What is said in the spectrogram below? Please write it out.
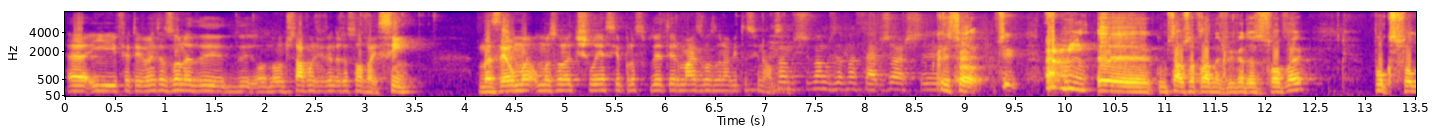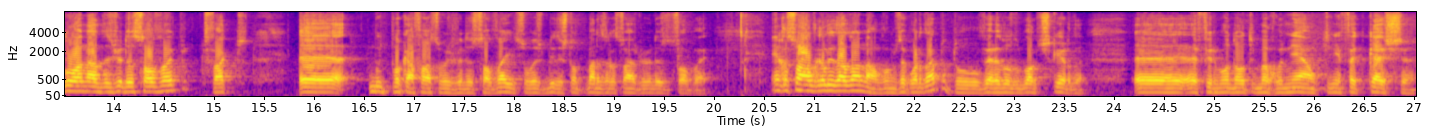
uh, e efetivamente a zona de, de, onde estavam as vivendas da Solvay. Sim, mas é uma, uma zona de excelência para se poder ter mais uma zona habitacional. Vamos, vamos avançar, Jorge. Queria só, sim, uh, começámos a falar nas vivendas da Solvay, pouco se falou ou nada das vivendas da Solvay, porque de facto uh, muito pouco há a falar sobre as vivendas da Solvay e sobre as medidas que estão tomadas em relação às vivendas da Solvay. Em relação à legalidade ou não, vamos aguardar. Portanto, o vereador do Bloco de Esquerda uh, afirmou na última reunião que tinha feito queixa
